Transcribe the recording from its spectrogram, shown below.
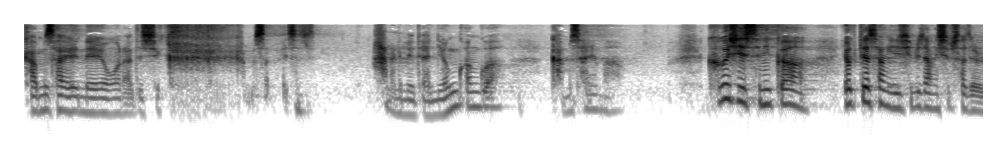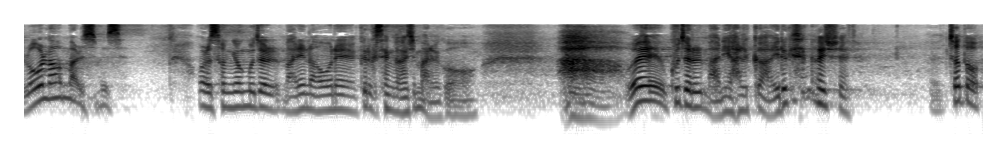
감사의 내용을 하듯이 감사가 있었어요. 하나님에 대한 영광과 감사의 마음. 그것이 있으니까 역대상 22장 14절 놀라운 말씀이었어요. 오늘 성경 구절 많이 나오네. 그렇게 생각하지 말고, 아, 왜 구절을 많이 할까? 이렇게 생각해 주셔야 돼요. 저도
